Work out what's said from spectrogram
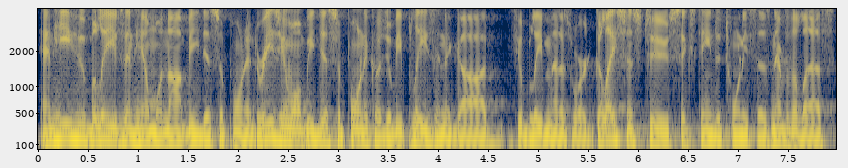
and he who believes in him will not be disappointed. The reason you won't be disappointed because you'll be pleasing to God if you believe him at his word. Galatians 2 16 to 20 says, Nevertheless,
